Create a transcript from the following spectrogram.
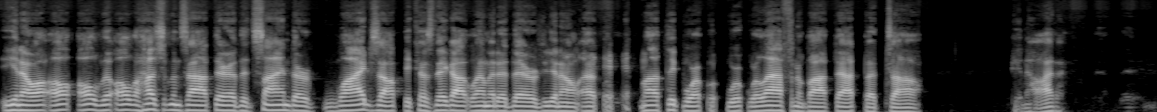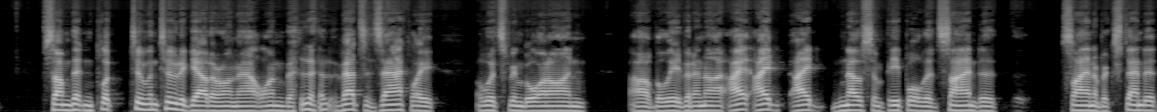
you know all, all the all the husbands out there that signed their wives up because they got limited there. You know, a lot of people were, were, were laughing about that, but uh, you know I some didn't put two and two together on that one, but that's exactly what's been going on. Uh, believe it or not, I, I I know some people that signed a sign of extended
